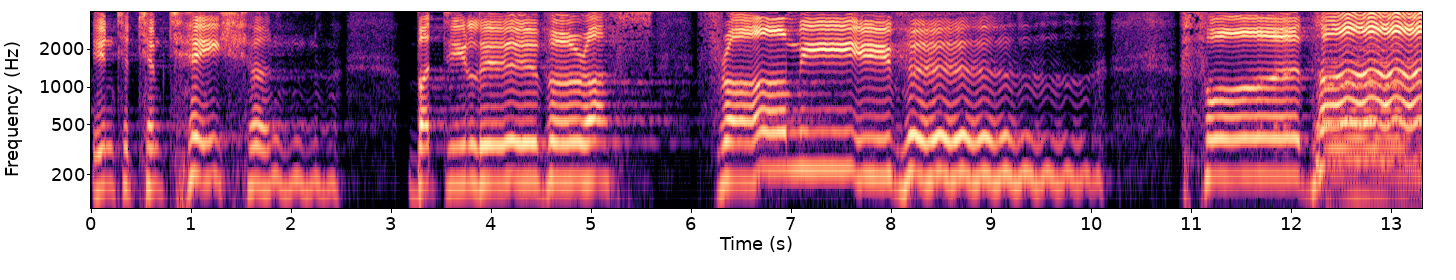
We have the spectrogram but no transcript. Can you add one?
into temptation, but deliver us from evil. For thine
